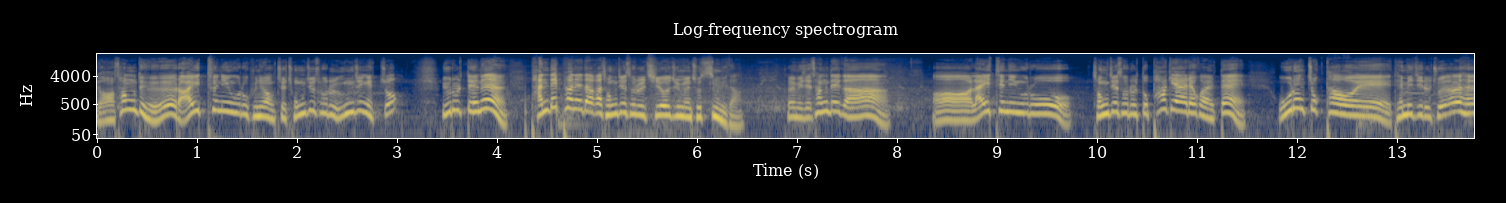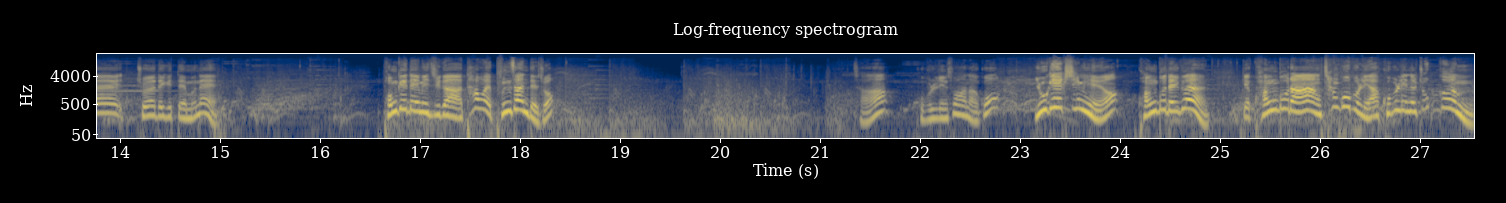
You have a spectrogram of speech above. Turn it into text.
야 상대 라이트닝으로 그냥 제 정제소를 응징했죠? 이럴 때는 반대편에다가 정제소를 지어주면 좋습니다. 그럼 이제 상대가 어, 라이트닝으로 정제소를 또 파괴하려고 할 때 오른쪽 타워에 데미지를 줘야 해, 줘야 되기 때문에 번개 데미지가 타워에 분산되죠. 자 고블린 소환하고 요게 핵심이에요. 광부덱은 이게 광부랑 창고블린 아 고블린을 조금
